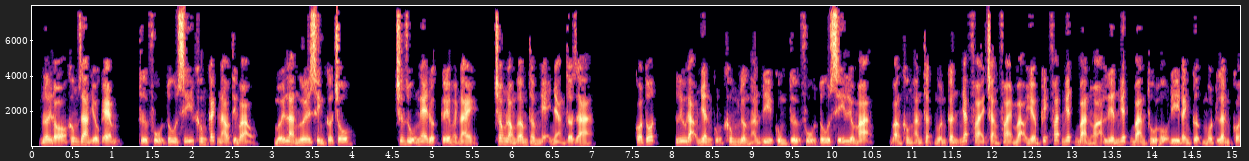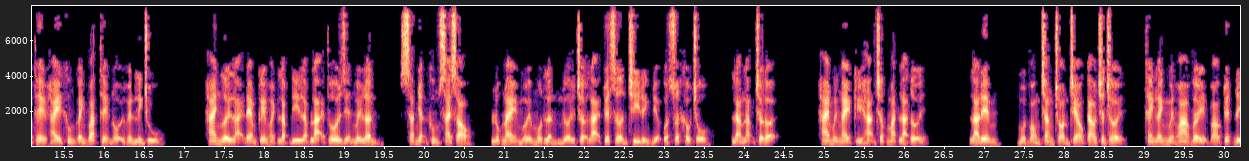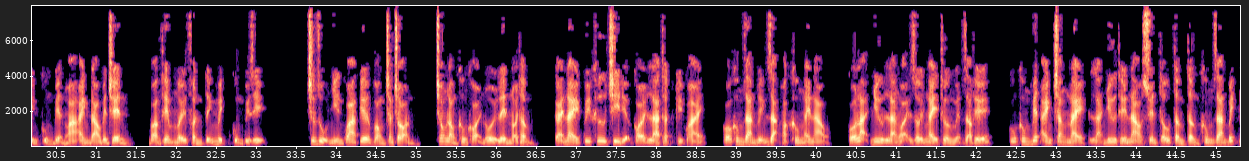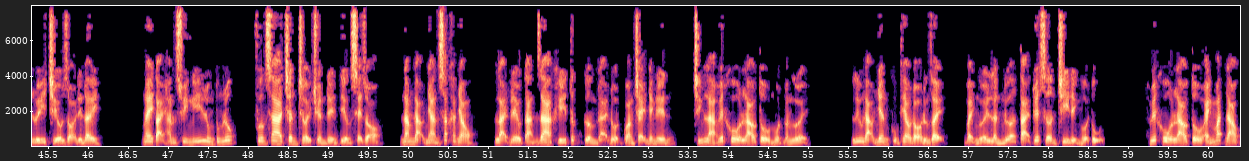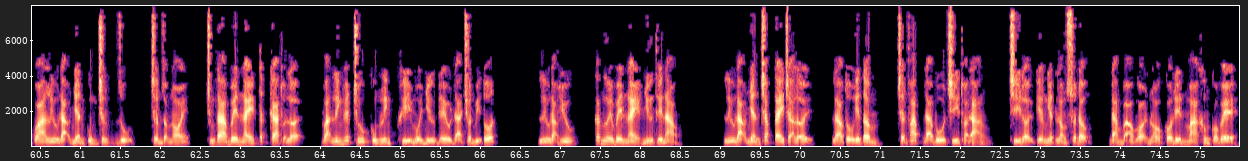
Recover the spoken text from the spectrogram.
Nơi đó không gian yếu kém, tử phụ tu sĩ không cách nào tiến vào, mới là ngươi sinh cơ chỗ. Trương dụ nghe được kế hoạch này, trong lòng âm thầm nhẹ nhàng thở ra. Còn tốt, lưu đạo nhân cũng không nhường hắn đi cùng tử phụ tu sĩ liều mạng bằng không hắn thật muốn cân nhắc phải chăng phải mạo hiểm kích phát nhất bản hỏa liên nhất bản thủ hộ đi đánh cược một lần có thể hay không gánh vác thể nội huyền linh chú. Hai người lại đem kế hoạch lặp đi lặp lại thôi diễn mấy lần, xác nhận không sai sau, lúc này mới một lần nữa trở lại tuyết sơn chi đỉnh địa quân xuất khẩu chỗ lẳng lặng chờ đợi. Hai mươi ngày kỳ hạn trước mắt là tới. Là đêm, một vòng trăng tròn treo cao chân trời, thanh lãnh nguyệt hoa vẩy vào tuyết đỉnh cùng biển hoa anh đào bên trên, bằng thêm mấy phần tĩnh mịch cùng kỳ dị. Trương dụ nhìn qua kia vòng trăng tròn, trong lòng không khỏi nổi lên nói thầm, cái này quy khư chi địa coi là thật kỳ quái, có không gian vĩnh dạng hoặc không ngày nào có lại như là ngoại giới ngày thường nguyện giao thế, cũng không biết ánh trăng này là như thế nào xuyên tấu tầng tầng không gian bích lũy chiếu dọi đến đây. Ngay tại hắn suy nghĩ lung tung lúc, phương xa chân trời truyền đến tiếng xé gió, năm đạo nhan sắc khác nhau, lại đều tản ra khí tức cường đại đội quang chạy nhanh đến, chính là huyết khô lão tổ một đoàn người. Lưu đạo nhân cũng theo đó đứng dậy, bảy người lần nữa tại tuyết sơn chi đỉnh hội tụ. Huyết khô lão tổ ánh mắt đảo qua lưu đạo nhân cùng trưng dụ, trầm giọng nói, chúng ta bên này tất cả thuận lợi, vạn linh huyết chu cùng linh khí mồi nhử đều đã chuẩn bị tốt. Lưu đạo hữu, các ngươi bên này như thế nào? Lưu đạo nhân chắp tay trả lời lão tổ yên tâm, trận pháp đã bố trí thỏa đáng, chỉ đợi kia nghiệt long xuất động, đảm bảo gọi nó có đến mà không có về.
